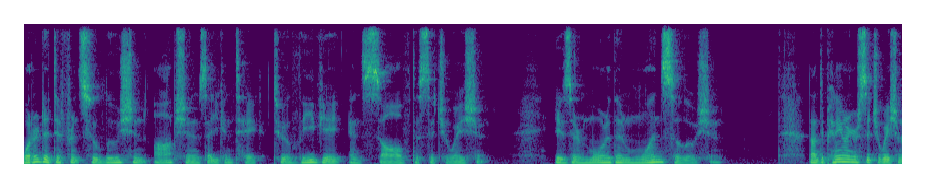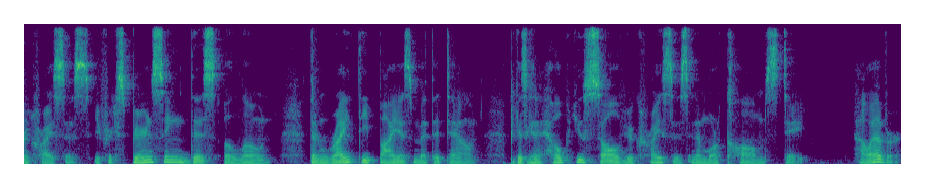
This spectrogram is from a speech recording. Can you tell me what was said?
What are the different solution options that you can take to alleviate and solve the situation? Is there more than one solution? Now, depending on your situation or crisis, if you're experiencing this alone, then write the bias method down because it can help you solve your crisis in a more calm state. However,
